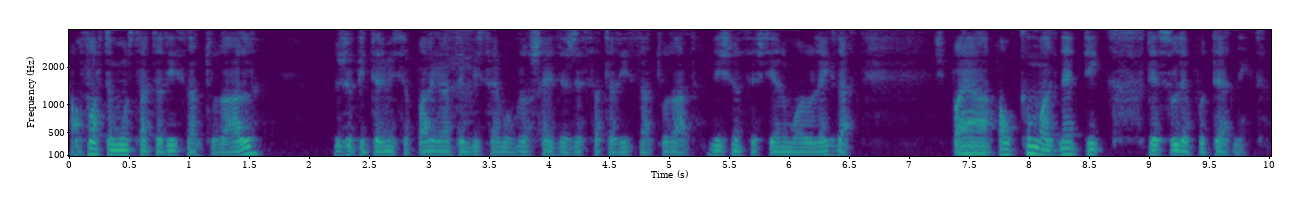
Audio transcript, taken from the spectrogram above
Au foarte mulți sateliți natural, Jupiter mi se pare că ar trebui să aibă vreo 60 de sateliți natural, nici nu se știe numărul exact Și pe aia au câmp magnetic destul de puternic.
